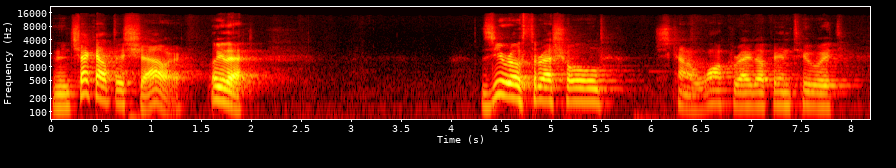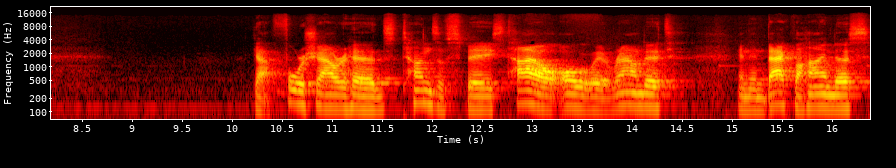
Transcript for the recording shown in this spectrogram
And then check out this shower. Look at that. Zero threshold. Just kind of walk right up into it. Got four shower heads, tons of space, tile all the way around it. And then back behind us,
